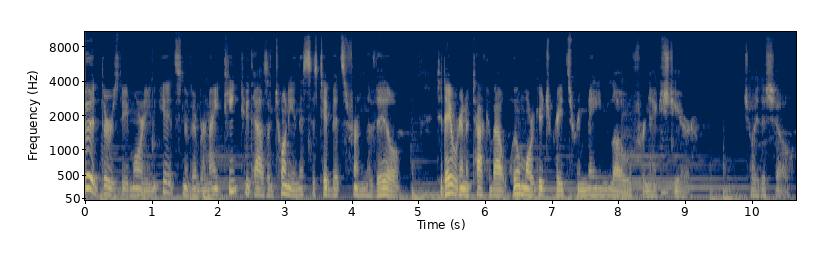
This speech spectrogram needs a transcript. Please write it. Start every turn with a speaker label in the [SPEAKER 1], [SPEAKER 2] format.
[SPEAKER 1] Good Thursday morning. It's November 19, 2020, and this is Tidbits from the Ville. Today we're going to talk about will mortgage rates remain low for next year? Enjoy the show.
